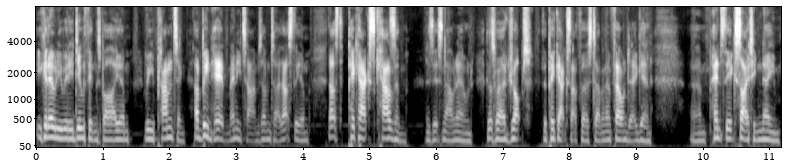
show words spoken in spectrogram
you can only really do things by um, replanting. I've been here many times, haven't I? That's the um, that's the pickaxe chasm as it's now known. That's where I dropped the pickaxe that first time and then found it again. Um, hence the exciting name.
